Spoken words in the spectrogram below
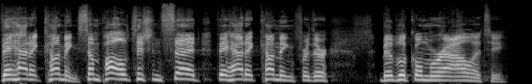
they had it coming, some politicians said they had it coming for their biblical morality.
